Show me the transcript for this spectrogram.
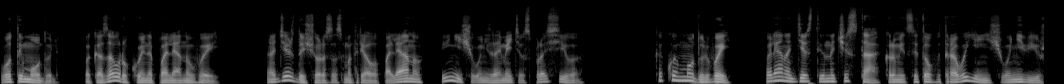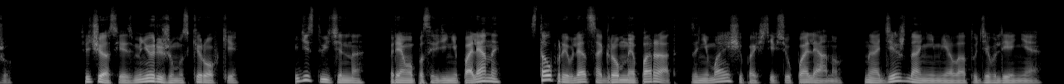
вот и модуль, показал рукой на поляну Вэй. Надежда еще раз осмотрела поляну и, ничего не заметив, спросила. «Какой модуль, Вэй?» Поляна девственно чиста, кроме цветов и травы я ничего не вижу. Сейчас я изменю режим маскировки. И действительно, прямо посредине поляны стал проявляться огромный аппарат, занимающий почти всю поляну. Надежда онемела от удивления.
